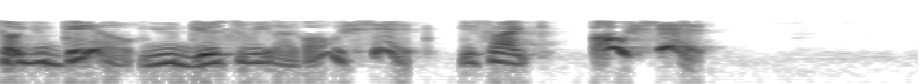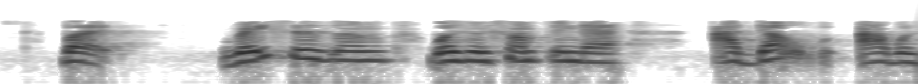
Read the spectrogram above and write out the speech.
So you deal. You just be like, oh shit. It's like, oh shit. But racism wasn't something that I dealt I was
